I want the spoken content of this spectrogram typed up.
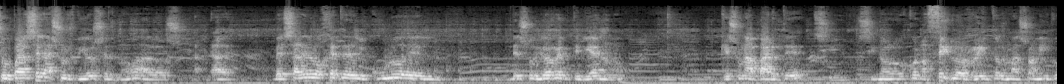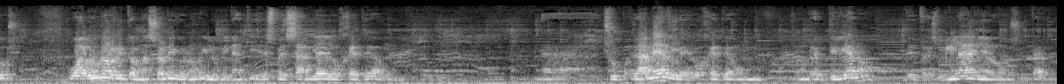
chupársela a sus dioses, ¿no? A los, besar el ojete del culo del, de su dios reptiliano, ¿no? Que es una parte, si, si no conocéis los ritos masónicos, o algunos ritos masónicos, ¿no? Illuminati, es besarle el ojete a un... a chup- lamerle el ojete a un, a un reptiliano de 3.000 años y tal.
